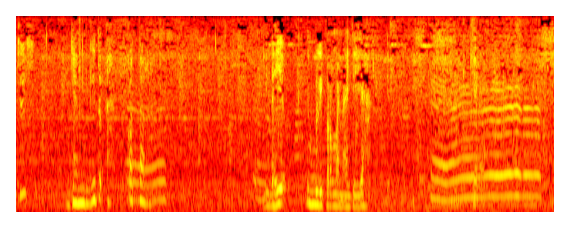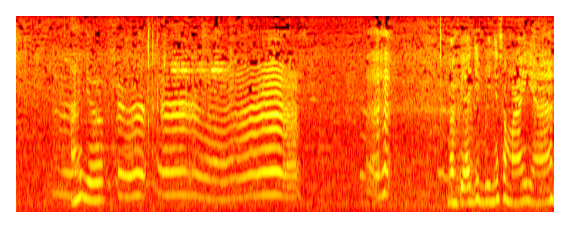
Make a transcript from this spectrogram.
Terus, jangan begitu ah, kotor. Udah yuk beli permen aja ya nanti aja belinya sama ayah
